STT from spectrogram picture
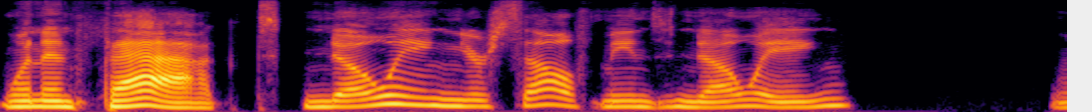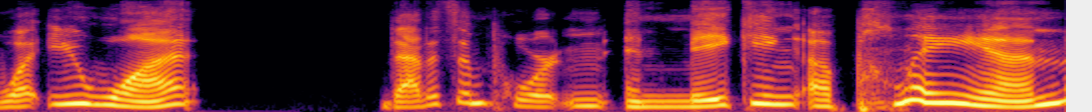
when in fact, knowing yourself means knowing what you want, that is important, and making a plan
